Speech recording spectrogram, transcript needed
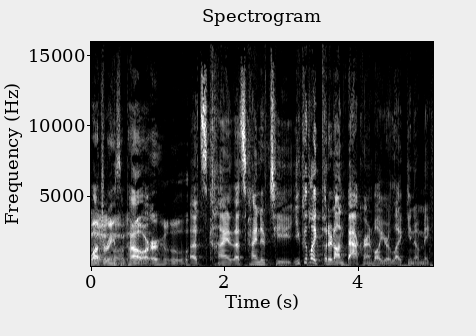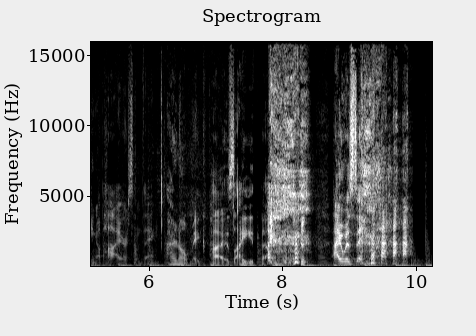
watch Rings of Power. That's kind that's kind of tea. You could like put it on background while you're like you know making a pie or something. I don't make pies. I eat them. I was.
